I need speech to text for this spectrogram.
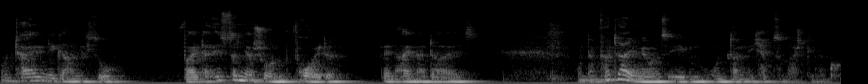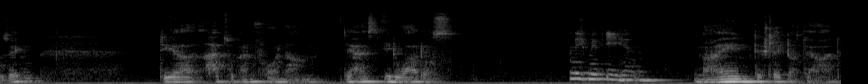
und teilen die gar nicht so. Weil da ist dann ja schon Freude, wenn einer da ist. Und dann verteilen wir uns eben. Und dann, ich habe zum Beispiel einen Cousin, der hat sogar einen Vornamen. Der heißt Eduardos. Nicht mit I hinten. Nein, der schlägt aus der Art.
